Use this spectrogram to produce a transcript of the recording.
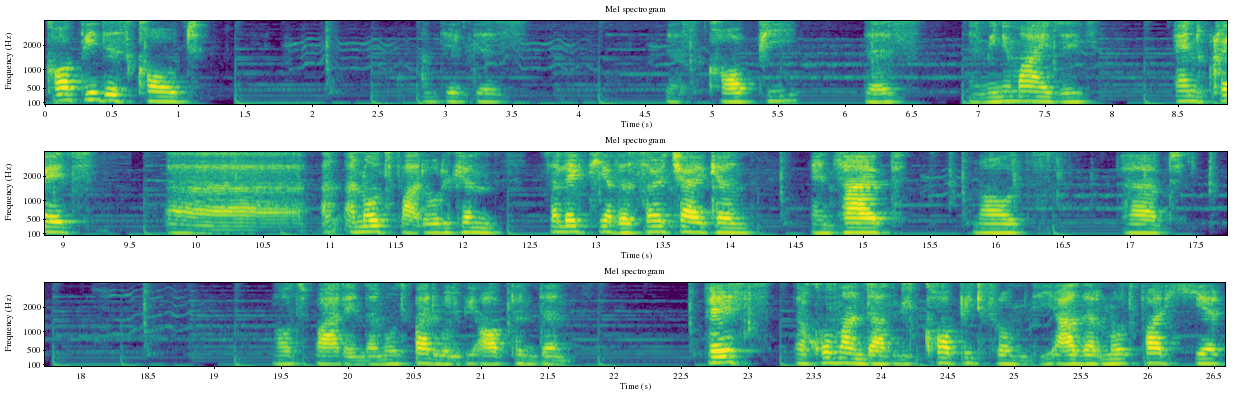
copy this code until this, just copy this and minimize it and create uh, a, a notepad or you can select here the search icon and type notepad notepad and the notepad will be opened then paste the command that we copied from the other notepad here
